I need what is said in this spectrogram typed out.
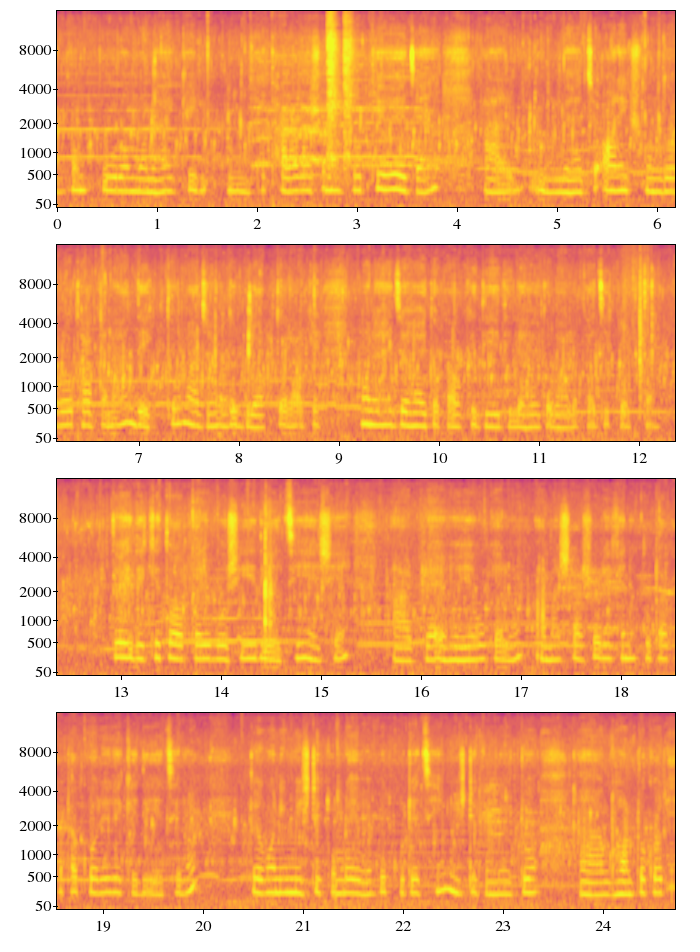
একদম পুরো মনে হয় কি থালা বাসনে ভর্তি হয়ে যায়। আর হচ্ছে অনেক সুন্দরও থাকে না, দেখতেও মাঝে মধ্যে বিরক্ত লাগে। মনে হয় যে হয়তো কাউকে দিয়ে দিলে হয়তো ভালো কাজই করতাম। তো এইদিকে তরকারি বসিয়ে দিয়েছি এসে, আর প্রায় হয়েও গেল। আমার শাশুড়ি এখানে কোটা কাটা করে রেখে দিয়েছিল। তো মিষ্টি কুমড়ো এভাবে কুটেছি। মিষ্টি কুমড়ো একটু ঘন্ট করে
